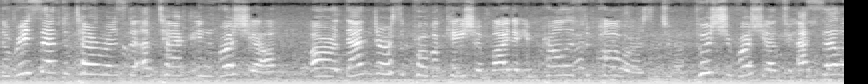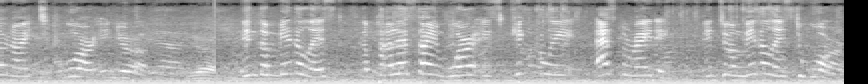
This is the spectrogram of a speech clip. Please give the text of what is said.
The recent terrorist attack in Russia are a dangerous provocation by the imperialist powers to push Russia to accelerate war in Europe. Yeah. In the Middle East, the Palestine war is quickly escalating into a Middle East war.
